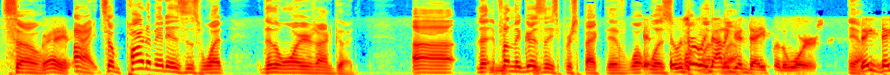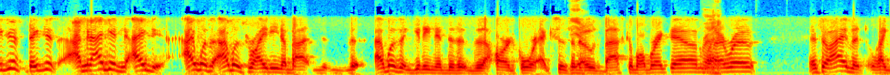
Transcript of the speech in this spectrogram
So, all right. So part of it is is what the, the Warriors aren't good. Uh, the, from the Grizzlies' perspective, what was it was certainly not a good day for the Warriors. Yeah. They they just they just I mean I didn't I I was I was writing about the, I wasn't getting into the, the hardcore X's and O's basketball breakdown when I wrote. And so I haven't like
